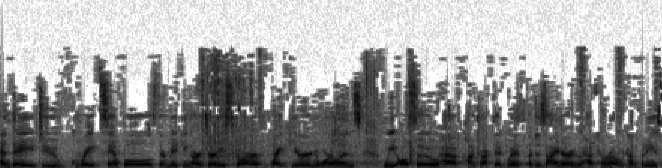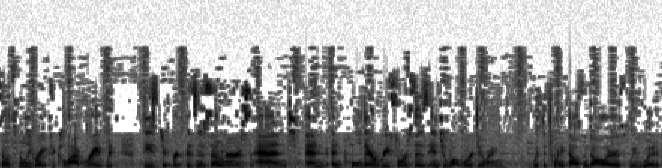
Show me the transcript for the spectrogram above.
and they do great samples. They're making our journey scarf right here in New Orleans. We also have contracted with a designer who has her own company. So it's really great to collaborate with these different business owners and, and, and pull their resources into what we're doing. With the $20,000, we would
